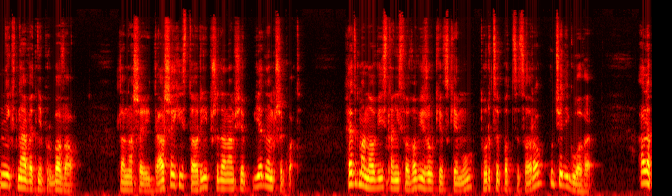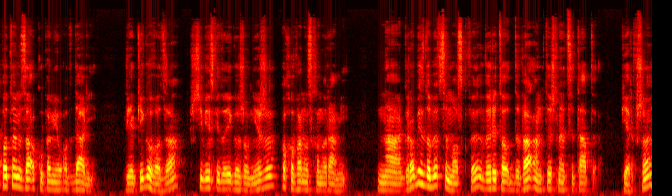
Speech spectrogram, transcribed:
nikt nawet nie próbował. Dla naszej dalszej historii przyda nam się jeden przykład. Hetmanowi Stanisławowi Żółkiewskiemu Turcy pod Cycorą ucięli głowę, ale potem za okupem ją oddali – Wielkiego wodza, w przeciwieństwie do jego żołnierzy, pochowano z honorami. Na grobie zdobywcy Moskwy wyryto dwa antyczne cytaty. Pierwszy,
